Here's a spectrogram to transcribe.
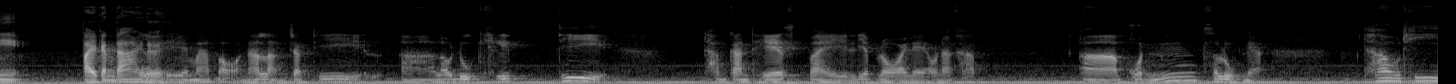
นี่ไปกันได้เลยโอเคมาต่อนะหลังจากที่เราดูคลิปที่ทำการเทสไปเรียบร้อยแล้วนะครับผลสรุปเนี่ย เท่าที่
